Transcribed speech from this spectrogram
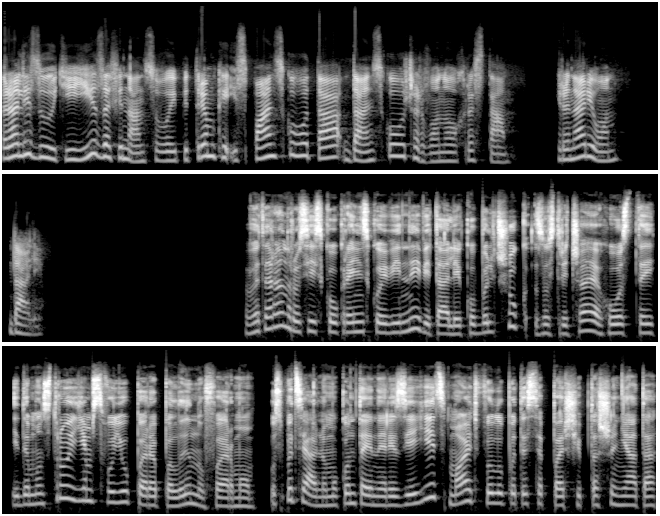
Реалізують її за фінансової підтримки Іспанського та Данського Червоного Христа. Ірина Ріон. Далі. Ветеран російсько-української війни Віталій Кобильчук зустрічає гостей і демонструє їм свою перепелину ферму. У спеціальному контейнері з яєць мають вилупитися перші пташенята.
